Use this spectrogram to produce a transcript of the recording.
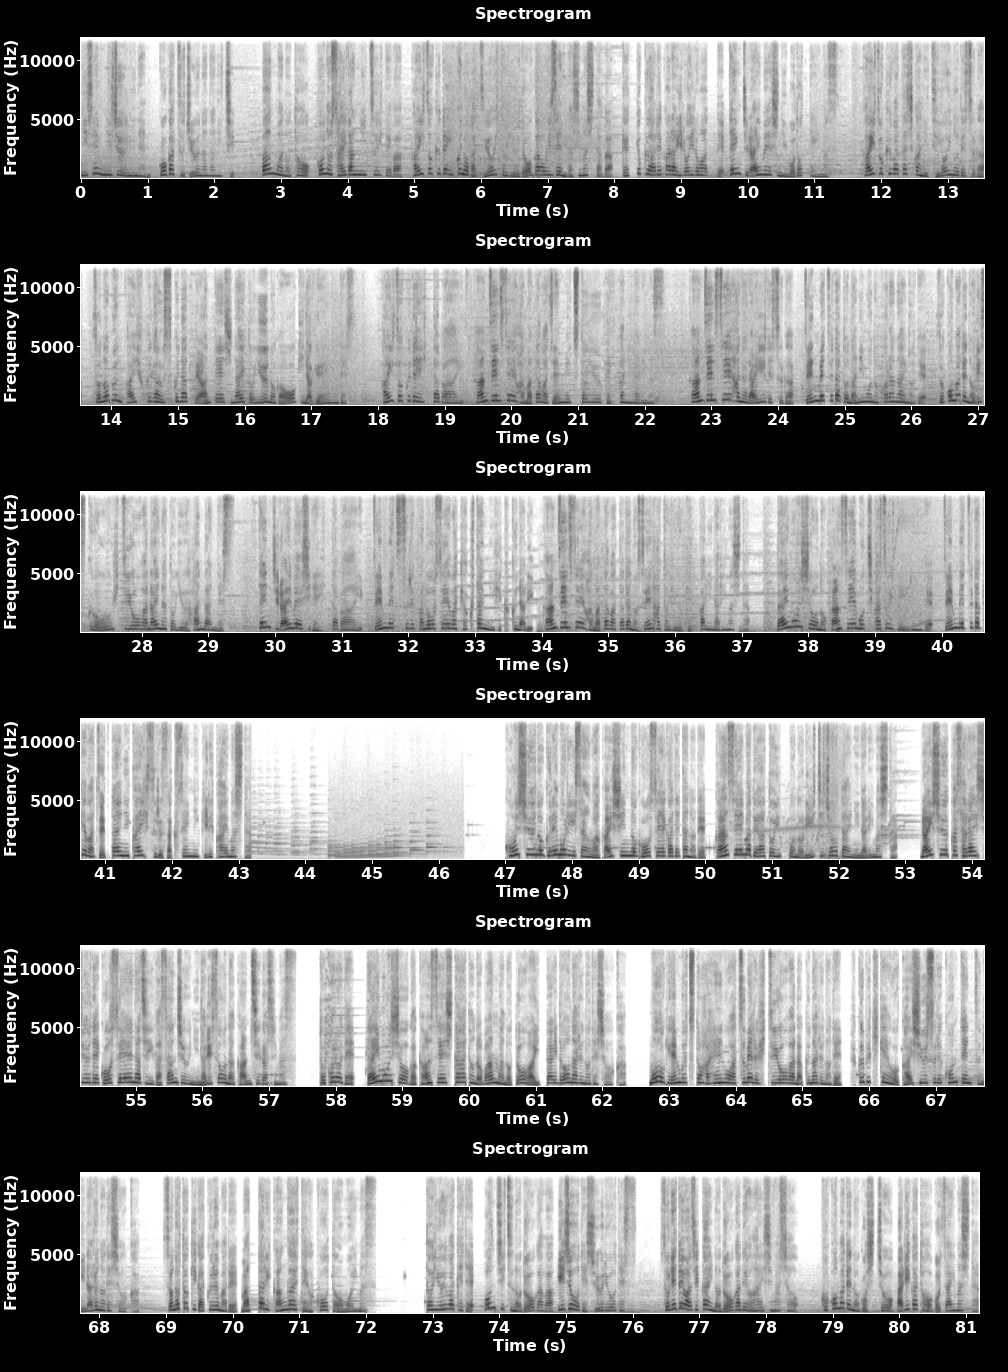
2022年5月17日、バンマの塔5の祭壇については、海賊で行くのが強いという動画を以前出しましたが、結局あれから色々あって、天地雷鳴詞に戻っています。海賊は確かに強いのですが、その分回復が薄くなって安定しないというのが大きな原因です。海賊で行った場合、完全制覇または全滅という結果になります。完全制覇ならいいですが、全滅だと何も残らないので、そこまでのリスクを負う必要はないなという判断です。天地雷鳴詞で言った場合、全滅する可能性は極端に低くなり、完全制覇またはただの制覇という結果になりました。大紋章の完成も近づいているので、全滅だけは絶対に回避する作戦に切り替えました。今週のグレモリーさんは会心の合成が出たので、完成まであと一歩のリーチ状態になりました。来週か再来週で合成エナジーが30になりそうな感じがします。ところで、大紋章が完成した後のバンマの塔は一体どうなるのでしょうか。もう現物と破片を集める必要はなくなるので、福引券を回収するコンテンツになるのでしょうか。その時が来るまでまったり考えておこうと思います。というわけで、本日の動画は以上で終了です。それでは次回の動画でお会いしましょう。ここまでのご視聴ありがとうございました。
